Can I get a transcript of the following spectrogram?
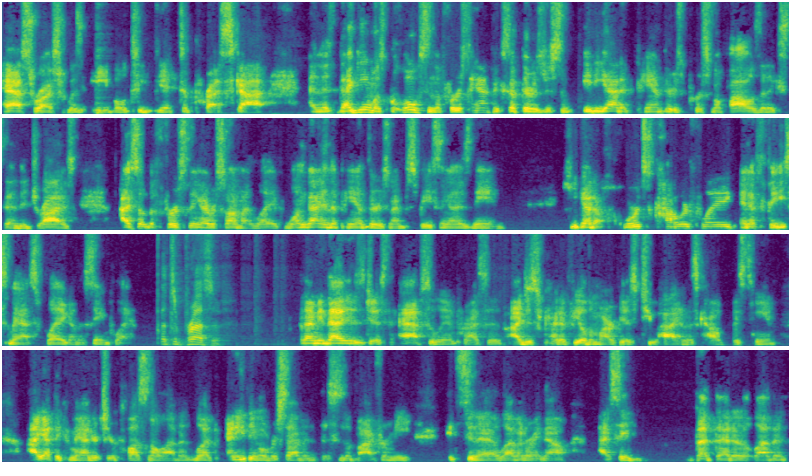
pass rush was able to get to Prescott. And this, that game was close in the first half, except there was just some idiotic Panthers personal fouls that extended drives. I saw the first thing I ever saw in my life. One guy in the Panthers, and I'm spacing on his name, he got a horse collar flag and a face mask flag on the same play. That's impressive. And I mean, that is just absolutely impressive. I just kind of feel the market is too high on this Cowboys team. I got the Commanders here plus an 11. Look, anything over seven, this is a buy for me. It's in at 11 right now. I say bet that at 11.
